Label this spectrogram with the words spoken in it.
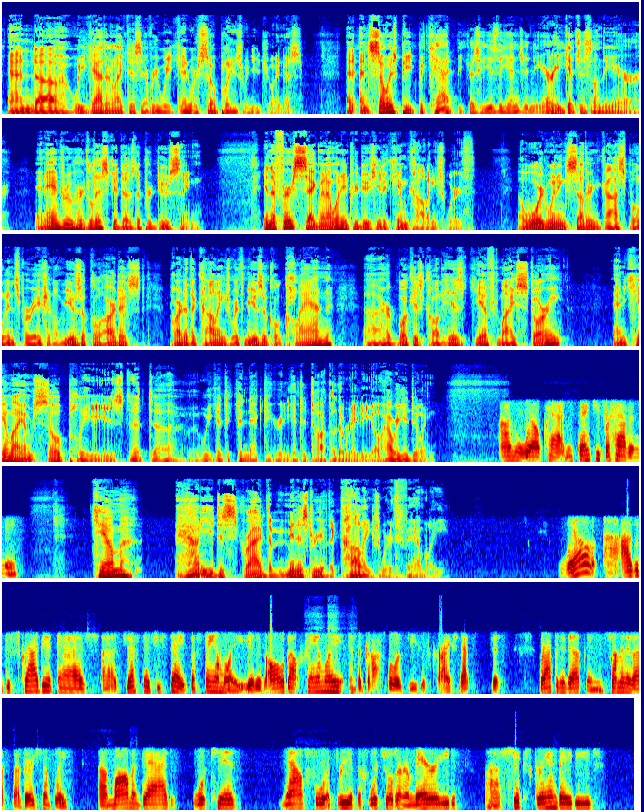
And uh, we gather like this every weekend. We're so pleased when you join us. And, and so is Pete Paquette because he's the engineer. He gets us on the air. And Andrew Herdliska does the producing. In the first segment, I want to introduce you to Kim Collingsworth award winning Southern gospel inspirational musical artist, part of the Collingsworth musical clan. Uh, her book is called His Gift, My Story. And Kim, I am so pleased that uh, we get to connect here and get to talk on the radio. How are you doing? I'm well, Pat, and thank you for having me. Kim, how do you describe the ministry of the Collingsworth family? Well, I would describe it as uh, just as you say, the family. It is all about family and the gospel of Jesus Christ. That's just wrapping it up and summing it up uh, very simply. Uh, mom and dad, four kids. Now, four, three of the four children are married. Uh, six grandbabies,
